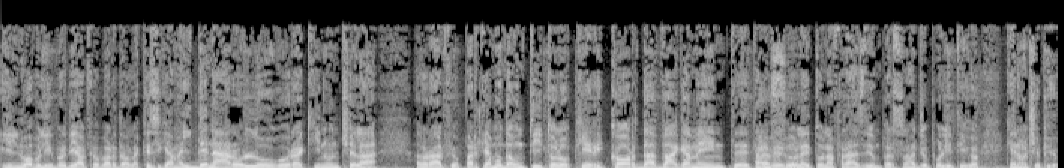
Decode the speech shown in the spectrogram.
il nuovo libro di Alfio Bardolla che si chiama Il denaro logora chi non ce l'ha. Allora Alfio, partiamo da un titolo che ricorda vagamente, tra Eh, sì. virgolette, una frase di un personaggio politico che non c'è più.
